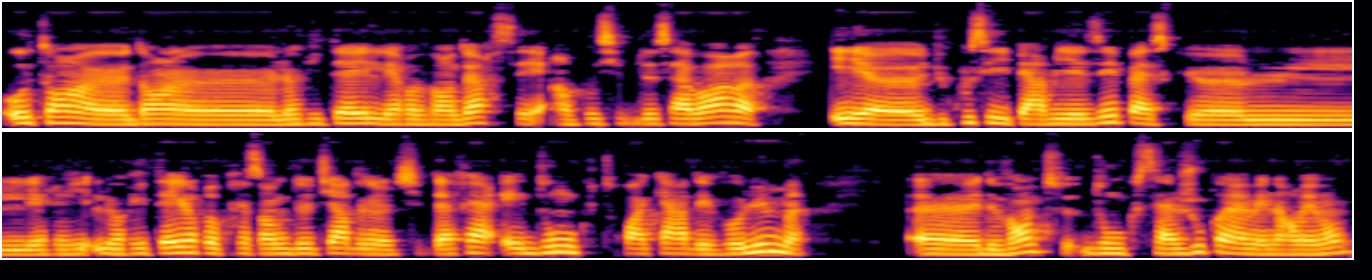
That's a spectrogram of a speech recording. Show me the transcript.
Autant dans le, retail, les revendeurs, c'est impossible de savoir. Et du coup, c'est hyper biaisé parce que le retail représente deux tiers de notre chiffre d'affaires et donc trois quarts des volumes de vente. Donc ça joue quand même énormément.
